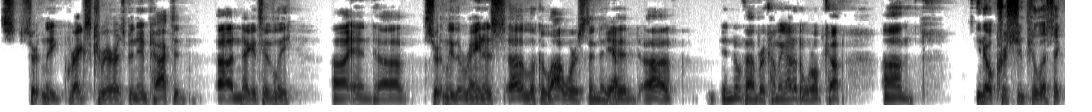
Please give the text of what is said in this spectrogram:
certainly, Greg's career has been impacted uh, negatively, uh, and uh, certainly the Reynas uh, look a lot worse than they yep. did in November coming out of the World Cup. Um, you know, Christian Pulisic,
